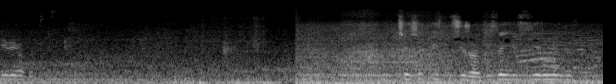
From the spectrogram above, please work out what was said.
Bir çeşit 3 euro. Bize 120 lira.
